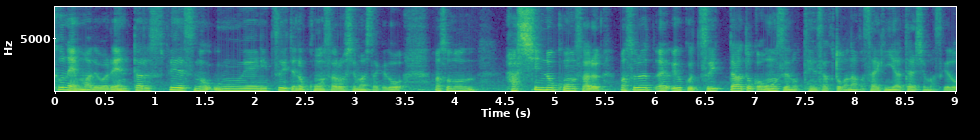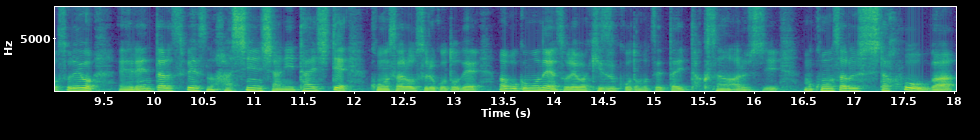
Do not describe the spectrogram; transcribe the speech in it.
去年まではレンタルスペースの運営についてのコンサルをしてましたけど、まあ、その発信のコンサル、まあ、それはよくツイッターとか音声の添削とかなんか最近やったりしますけど、それを、えレンタルスペースの発信者に対してコンサルをすることで、まあ、僕もね、それは気づくことも絶対たくさんあるし、まコンサルした方が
